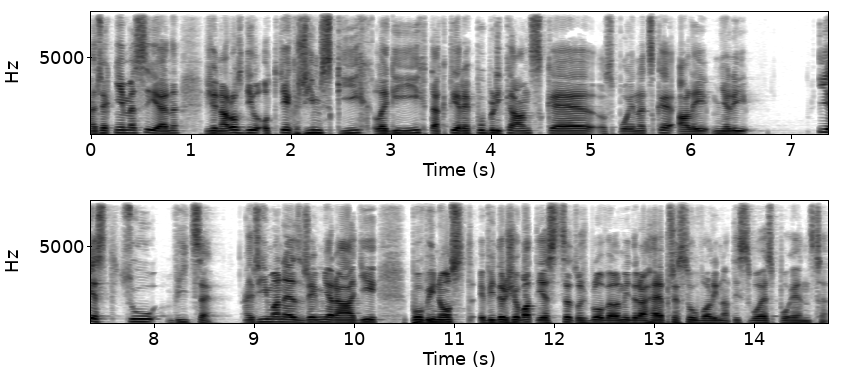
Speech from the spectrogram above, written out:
Řekněme si jen, že na rozdíl od těch římských legiích, tak ty republikánské spojenecké aly měly jezdců více. Římané zřejmě rádi povinnost vydržovat jezdce, což bylo velmi drahé, přesouvali na ty svoje spojence.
